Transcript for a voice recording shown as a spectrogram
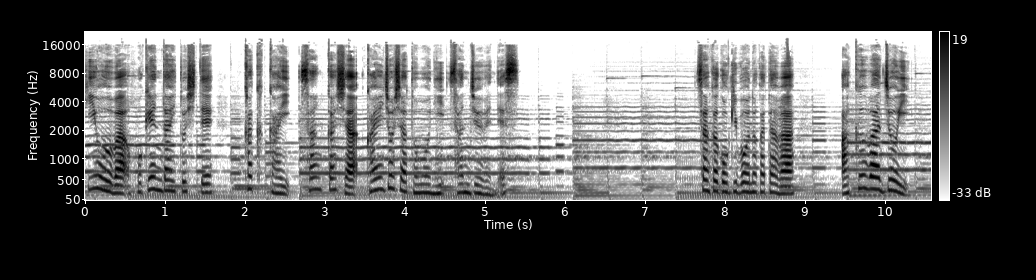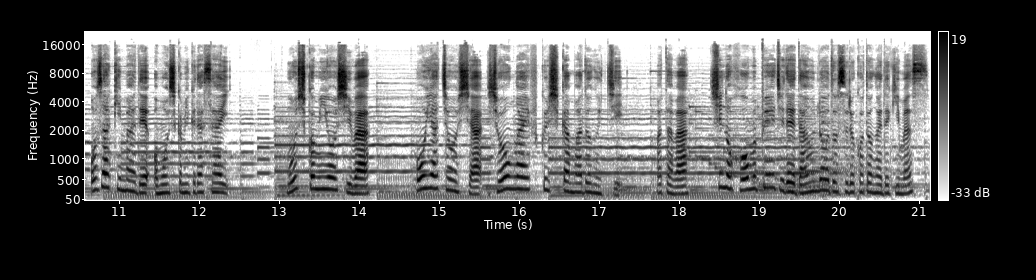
費用は保険代として各回参加者介助者ともに30円です。参加ご希望の方はアクアジョイ尾崎までお申し込みください。申し込み用紙は法屋庁舎障害福祉課窓口または市のホームページでダウンロードすることができます。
